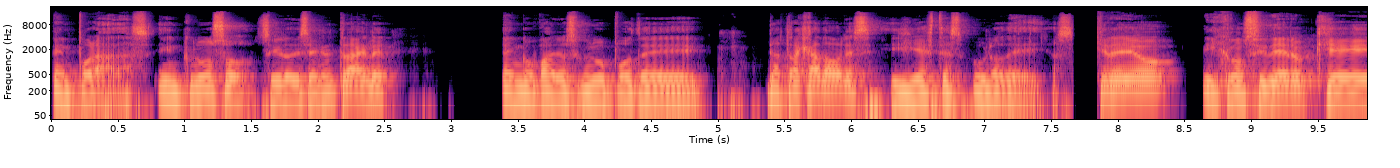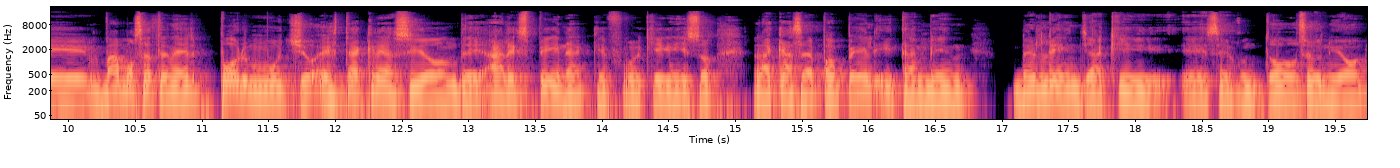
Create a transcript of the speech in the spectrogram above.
temporadas. Incluso, si lo dice en el tráiler, tengo varios grupos de, de atracadores y este es uno de ellos. Creo y considero que vamos a tener por mucho esta creación de Alex Pina, que fue quien hizo La Casa de Papel y también Berlín, ya aquí eh, se juntó, se unió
